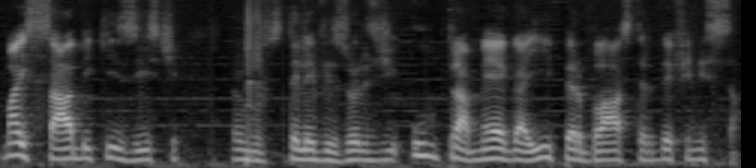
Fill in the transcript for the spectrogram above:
mas sabe que existe nos televisores de ultra mega hiper blaster definição.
